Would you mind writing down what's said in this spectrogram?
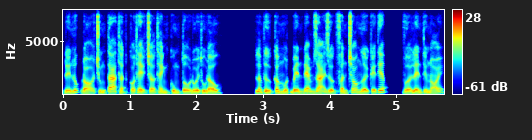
đến lúc đó chúng ta thật có thể trở thành cùng tổ đối thủ đâu. Lâm tử câm một bên đem giải dược phân cho người kế tiếp vừa lên tiếng nói.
